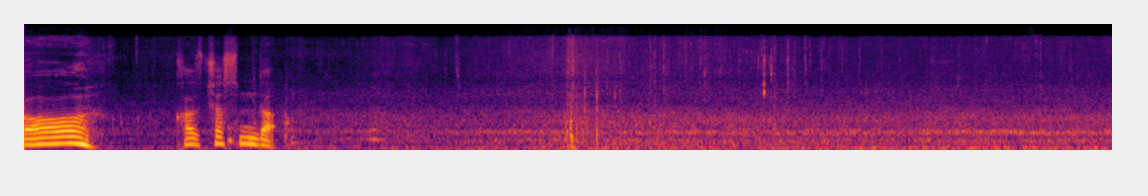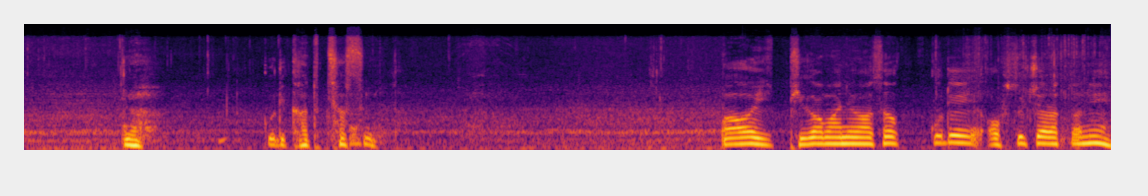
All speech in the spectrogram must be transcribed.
어 가득 찼습니다. 아, 꿀이 가득 찼습니다. 아, 이 비가 많이 와서 꿀이 없을 줄 알았더니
